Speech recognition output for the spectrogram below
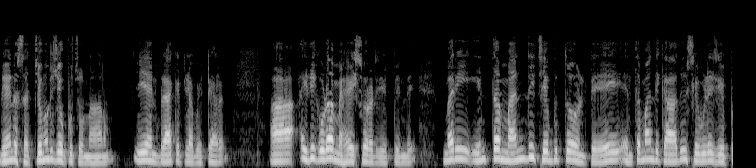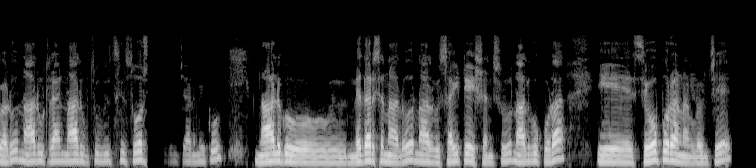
నేను సత్యమును చెప్పుచున్నాను. ఈ ఆయన బ్రాకెట్లో పెట్టారు. ఇది కూడా మహేశ్వరుడు చెప్పింది. మరి ఇంతమంది చెబుతూ ఉంటే ఎంతమంది కాదు శివుడే చెప్పాడు. నాలుగు ట్రా నాలుగు చూపి సోర్స్ చూపించాను మీకు. నాలుగు నిదర్శనాలు నాలుగు సైటేషన్స్ నాలుగు కూడా ఈ శివపురాణంలోంచే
